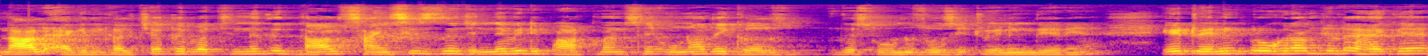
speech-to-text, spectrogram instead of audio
ਨਾਲ ਐਗਰੀਕਲਚਰ ਦੇ ਬੱਚੇ ਨੇ ਤੇ ਨਾਲ ਸਾਇੰਸਿਸ ਦੇ ਜਿੰਨੇ ਵੀ ਡਿਪਾਰਟਮੈਂਟਸ ਨੇ, ਉਹਨਾਂ ਦੇ ਗਰਲਸ ਦੇ ਸਟੂਡੈਂਟਸ ਨੂੰ ਅਸੀਂ ਟ੍ਰੇਨਿੰਗ ਦੇ ਰਹੇ ਹਾਂ। ਇਹ ਟ੍ਰੇਨਿੰਗ ਪ੍ਰੋਗਰਾਮ ਜਿਹੜਾ ਹੈਗਾ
